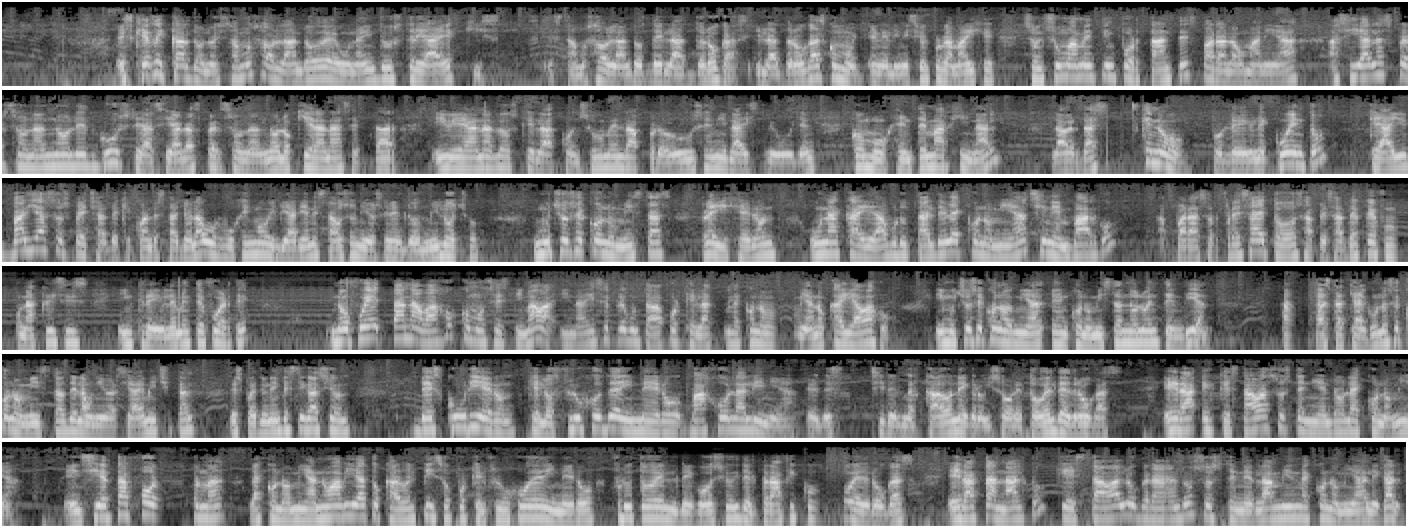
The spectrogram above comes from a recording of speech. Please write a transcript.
Es que Ricardo, no estamos hablando de una industria X, estamos hablando de las drogas y las drogas, como en el inicio del programa dije, son sumamente importantes para la humanidad, así a las personas no les guste, así a las personas no lo quieran aceptar y vean a los que la consumen, la producen y la distribuyen como gente marginal. La verdad es que no, pues le, le cuento que hay varias sospechas de que cuando estalló la burbuja inmobiliaria en Estados Unidos en el 2008, muchos economistas predijeron una caída brutal de la economía, sin embargo, para sorpresa de todos, a pesar de que fue una crisis increíblemente fuerte, no fue tan abajo como se estimaba y nadie se preguntaba por qué la, economía no caía abajo y muchos economía- economistas no lo entendían hasta que algunos economistas de la Universidad de Michigan, después de una investigación, descubrieron que los flujos de dinero bajo la línea, es decir, el mercado negro y sobre todo el de drogas, era el que estaba sosteniendo la economía. En cierta forma, la economía no había tocado el piso porque el flujo de dinero fruto del negocio y del tráfico de drogas era tan alto que estaba logrando sostener la misma economía legal.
